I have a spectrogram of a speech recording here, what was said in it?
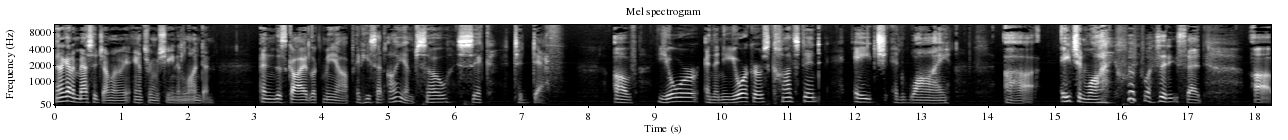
And I got a message on my answering machine in London, and this guy looked me up, and he said, "I am so sick to death of your and the New Yorker's constant H and Y uh, H and Y. what was it he said? Uh,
